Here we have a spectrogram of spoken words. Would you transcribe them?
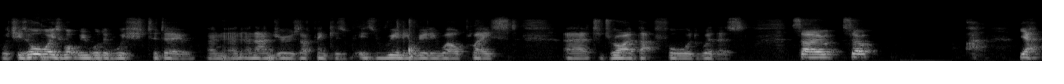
Which is always what we would have wished to do. And, and, and Andrews, I think, is, is really, really well placed uh, to drive that forward with us. So, so yeah,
